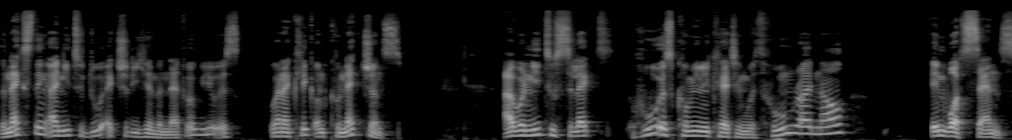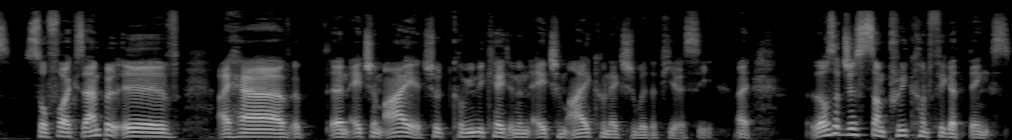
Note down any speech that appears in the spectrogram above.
the next thing I need to do actually here in the network view is when I click on connections, I will need to select who is communicating with whom right now, in what sense. So for example, if I have a, an HMI, it should communicate in an HMI connection with a PLC. Right? Those are just some pre-configured things.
